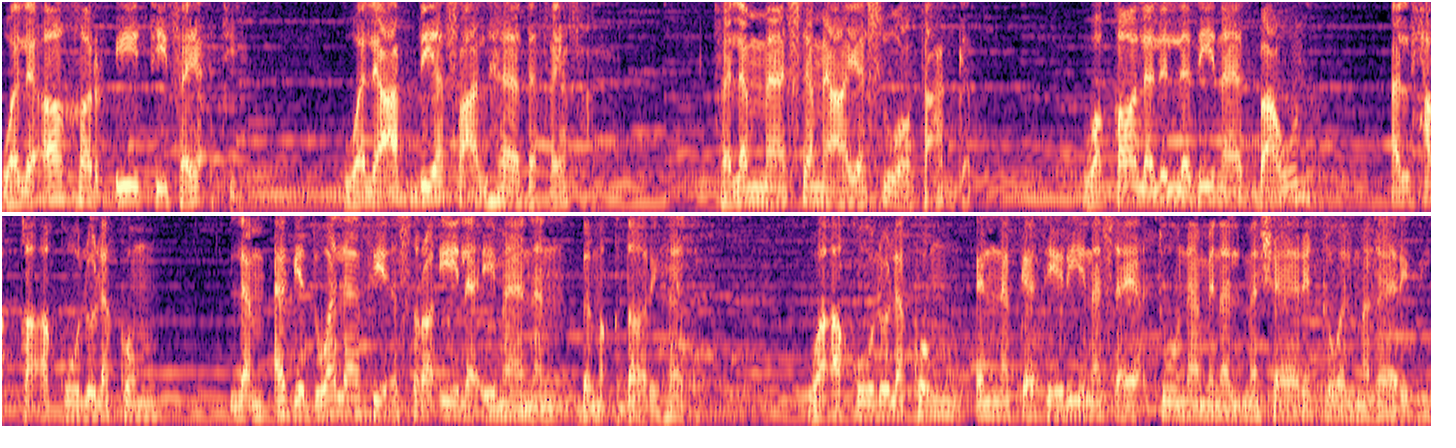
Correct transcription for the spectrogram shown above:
ولآخر إيتي فيأتي ولعبد يفعل هذا فيفعل. فلما سمع يسوع تعجب وقال للذين يتبعون الحق أقول لكم لم أجد ولا في إسرائيل إيمانا بمقدار هذا. وأقول لكم إن كثيرين سيأتون من المشارق والمغارب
